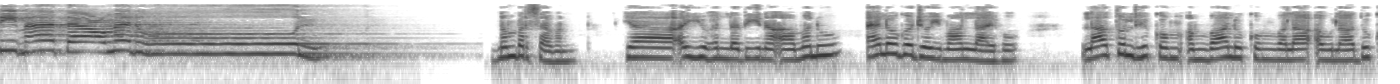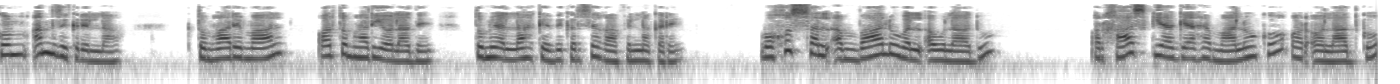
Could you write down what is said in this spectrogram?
بما تعملون نمبر سیون، یا ایوہ الذین آمنوا اے لوگو جو ایمان لائے ہو لات الحکم امبال حکم ولا اولاد کم ان ذکر اللہ، تمہارے مال اور تمہاری اولادیں تمہیں اللہ کے ذکر سے غافل نہ کرے وہ خصل امبال اولاد اور خاص کیا گیا ہے مالوں کو اور اولاد کو۔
